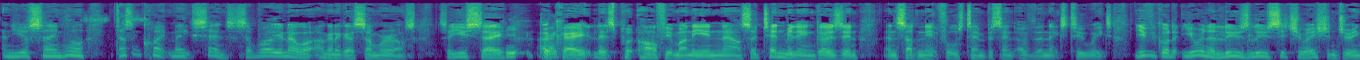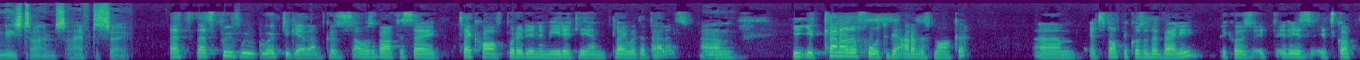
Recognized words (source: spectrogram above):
And you're saying, "Well, it doesn't quite make sense." I said, well, you know what? I'm going to go somewhere else. So you say, Yeah, "Okay, let's put half your money in now." So ten million goes in, and suddenly it falls ten percent over the next two weeks. You've got. You're in a lose lose situation during these times. I have to say. That's that's proof we work together. Because I was about to say, take half, put it in immediately, and play with the balance. Um, you, you cannot afford to be out of this market. Um, it's not because of the value, because it, it is it's got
